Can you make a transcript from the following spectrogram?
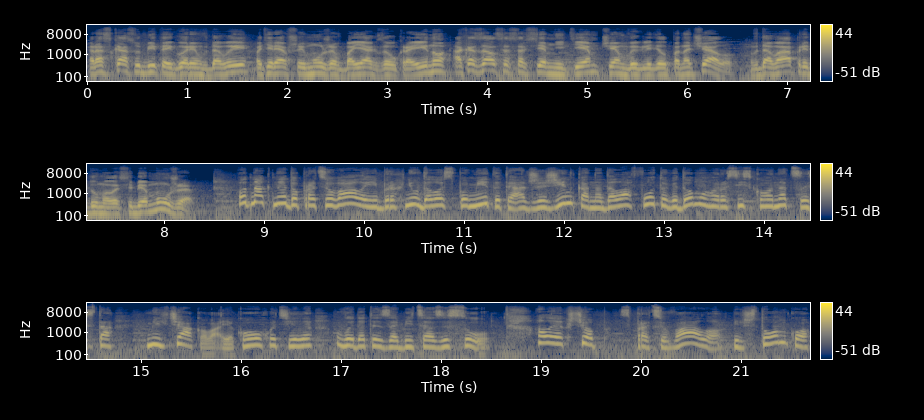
Рассказ убитой горем вдовы, потерявшей мужа в боях за Украину, оказался совсем не тем, чем выглядел поначалу. Вдова придумала себе мужа. Однак не допрацювали і брехню вдалося помітити, адже жінка надала фото відомого російського нациста Мільчакова, якого хотіли видати за бійця ЗСУ. Але якщо б спрацювало більш тонко,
